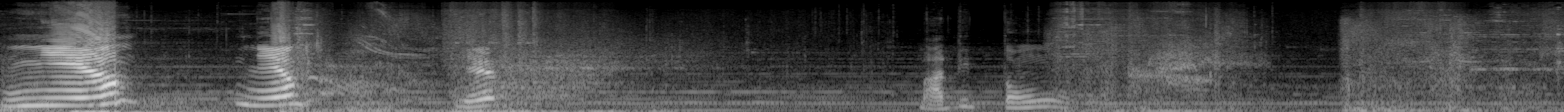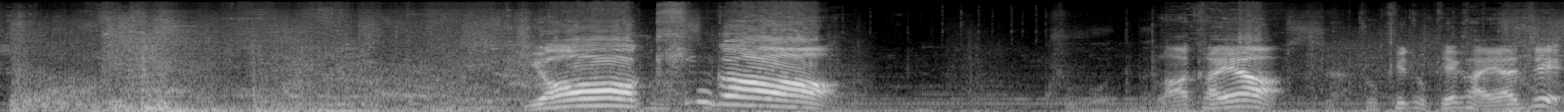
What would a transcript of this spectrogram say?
냠! 냠! 예 마디똥 야 킹가 라카야 좋게 좋게 가야지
